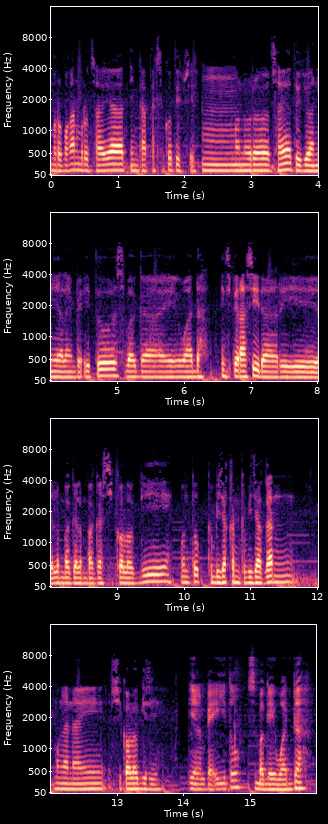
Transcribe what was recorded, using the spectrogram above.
merupakan menurut saya tingkat eksekutif sih. Hmm, menurut saya tujuan ILMP itu sebagai wadah inspirasi dari lembaga-lembaga psikologi untuk kebijakan-kebijakan mengenai psikologi sih. ILMPI itu sebagai wadah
